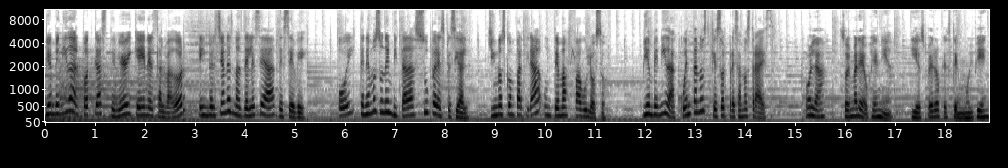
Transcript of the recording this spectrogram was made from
Bienvenida al podcast de Mary Kay en El Salvador e Inversiones más del SA de CB. Hoy tenemos una invitada súper especial, quien nos compartirá un tema fabuloso. Bienvenida, cuéntanos qué sorpresa nos traes. Hola, soy María Eugenia y espero que estén muy bien.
